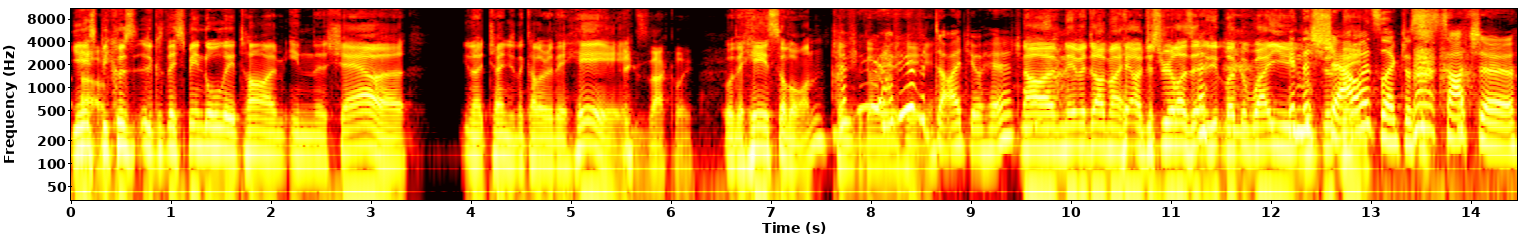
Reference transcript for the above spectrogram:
yes, Uh, because because they spend all their time in the shower, you know, changing the color of their hair, exactly. Or the hair salon. Have you the colour of have you ever dyed your hair? No, I've never dyed my hair. I just realised that like the way you in the shower, it's like just such a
